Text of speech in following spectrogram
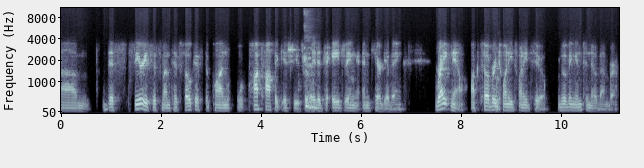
um, this series this month has focused upon hot topic issues related to aging and caregiving. Right now, October 2022, moving into November.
